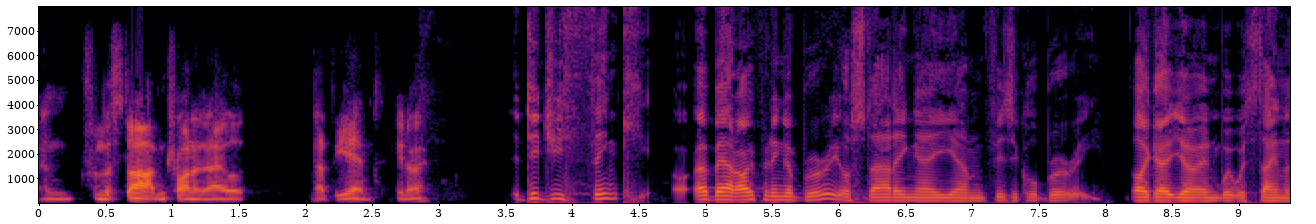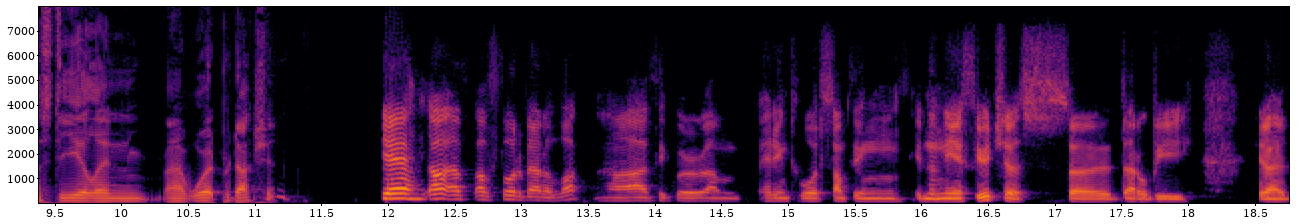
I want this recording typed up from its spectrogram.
and from the start and trying to nail it at the end. You know. Did you think about opening a brewery or starting a um, physical brewery, like a, you know, and with stainless steel and uh, wort production? Yeah, I've, I've thought about it a lot. Uh, I think we're um, heading towards something in the near future, so that'll be, you know,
